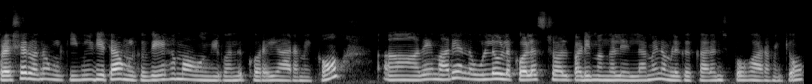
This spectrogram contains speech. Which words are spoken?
ப்ரெஷர் வந்து உங்களுக்கு இமீடியட்டாக உங்களுக்கு வேகமாக உங்களுக்கு வந்து குறைய ஆரம்பிக்கும். அதே மாதிரி அந்த உள்ளே உள்ள கொலஸ்ட்ரால் படிமங்கள் எல்லாமே நம்மளுக்கு கரைஞ்சு போக ஆரம்பிக்கும்.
